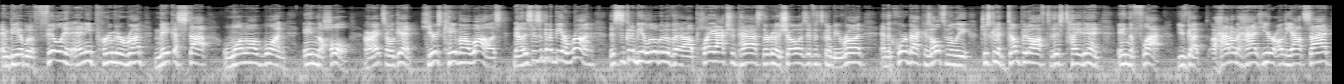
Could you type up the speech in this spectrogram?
and be able to fill in any perimeter run, make a stop one on one in the hole. All right, so again, here's K'Von Wallace. Now, this isn't going to be a run. This is going to be a little bit of a, play action pass. They're going to show us if it's going to be run, and the quarterback is ultimately just going to dump it off to this tight end in the flat. You've got a hat on a hat here on the outside.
